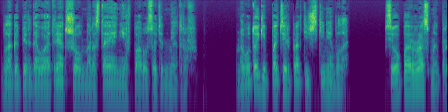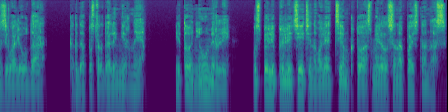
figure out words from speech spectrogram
благо передовой отряд шел на расстоянии в пару сотен метров. Но в итоге потерь практически не было. Всего пару раз мы прозевали удар, когда пострадали мирные. И то не умерли, успели прилететь и навалять тем, кто осмелился напасть на нас.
